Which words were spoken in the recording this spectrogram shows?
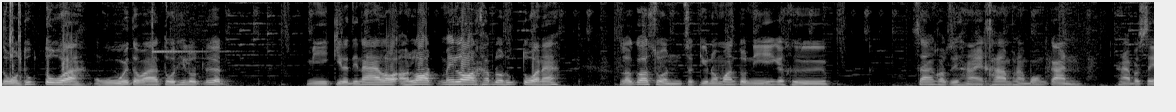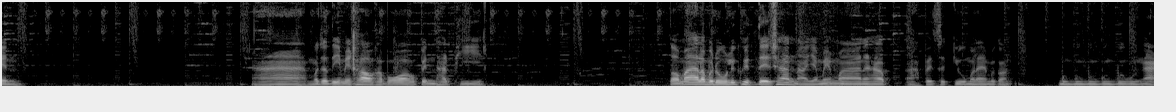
โดนทุกตัว โอ้โห แต่ว่าตัวที่ลดเลือด มีกิราติน่ารอด เอารอดไม่รอดครับ โดนทุกตัวนะ แล้วก็ส่วนสกิล normal ตัวนี้ก็คือ สร้างความเสียหายข้ามพลังป้องกัน 5%อ่า มันจะตีไม่เข้าครับเพราะว่าเป็นธาตุผี ต่อมาเรามาดู liquidation อะยังไม่มานะครับอะเป็นสกิลมาแล้วไปก่อนบึ้งบึ้งบึ้งบึ้งบึ้งบึ้งอ่า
